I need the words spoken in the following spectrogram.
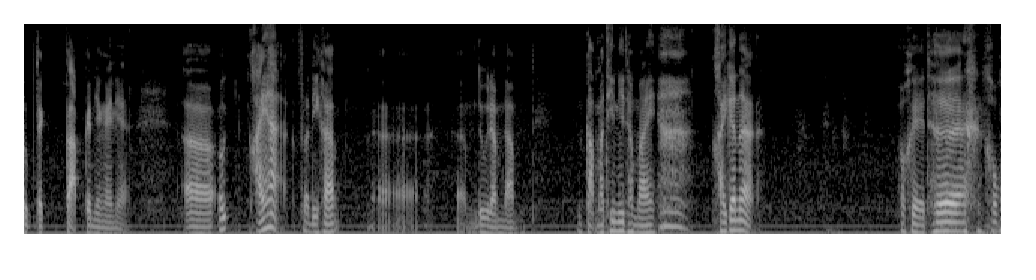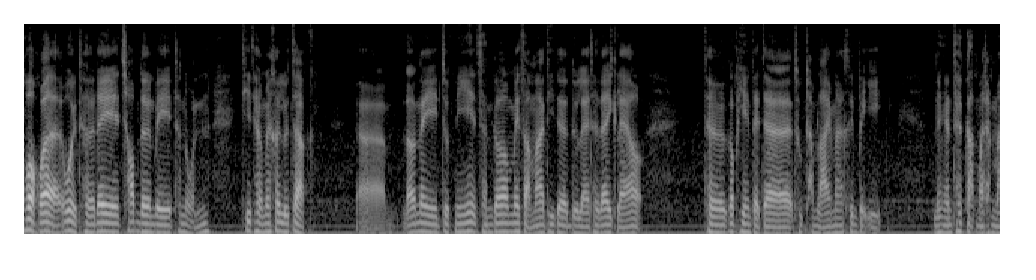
รุปจะกลับกันยังไงเนี่ย เอ่อเอ้ยใครฮะ สวัสดีครับเอ่อดูดำดำกลับมาที่นี่ทำไม ใครกันน่ะโอเค เธอเขาบอกว่าโอ้ยเธอได้ชอบเดินไปถนนที่เธอไม่ค่อยรู้จักแล้วในจุดนี้ฉันก็ไม่สามารถที่จะดูแลเธอได้อีกแล้ว เธอก็เพียงแต่จะถูกทำร้ายมากขึ้นไปอีกดังนั้นเธอกลับมาทำไม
